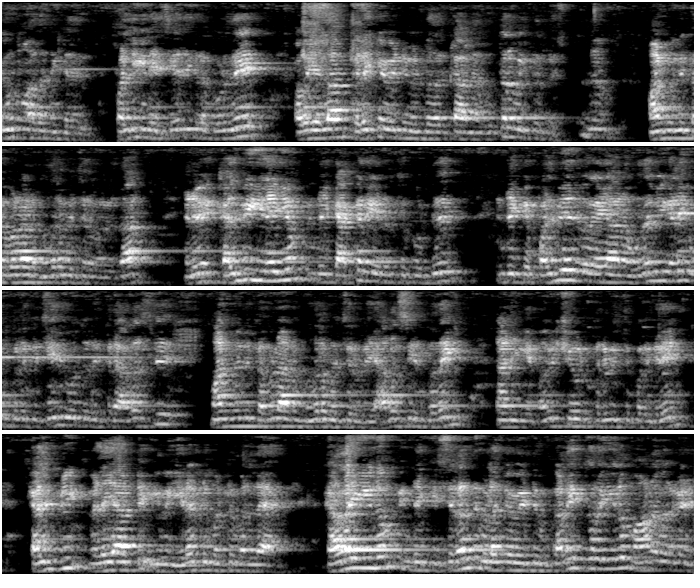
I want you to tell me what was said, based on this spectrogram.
ஜூன் மாதம் நீங்கள் பள்ளியிலே சேருகிற பொழுதே அவையெல்லாம் கிடைக்க வேண்டும் என்பதற்கான உத்தரவை மாண்புமிகு தமிழ்நாடு முதலமைச்சர் அவர்கள் தான் எனவே கல்வியிலேயும் இன்றைக்கு அக்கறை எடுத்துக்கொண்டு இன்றைக்கு பல்வேறு வகையான உதவிகளை உங்களுக்கு செய்து கொண்டிருக்கிற அரசு மாண்புமிகு தமிழ்நாடு முதலமைச்சருடைய அரசு என்பதை நான் இங்கே மகிழ்ச்சியோடு தெரிவித்துக் கொள்கிறேன். கல்வி விளையாட்டு இவை இரண்டு மட்டுமல்ல. கலையிலும் இன்றைக்கு சிறந்து விளங்க வேண்டும். கலைத்துறையிலும் மாணவர்கள்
